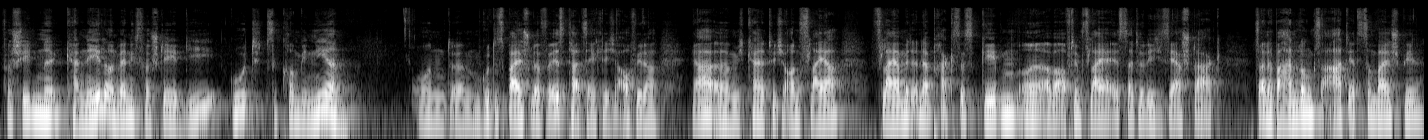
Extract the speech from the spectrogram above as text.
verschiedene Kanäle und wenn ich es verstehe, die gut zu kombinieren. Und ähm, ein gutes Beispiel dafür ist tatsächlich auch wieder, ja, ähm, ich kann natürlich auch einen Flyer, Flyer mit in der Praxis geben, äh, aber auf dem Flyer ist natürlich sehr stark so eine Behandlungsart jetzt zum Beispiel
